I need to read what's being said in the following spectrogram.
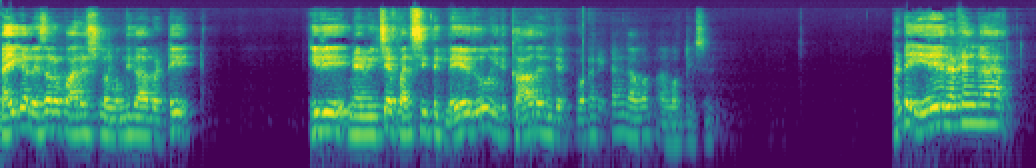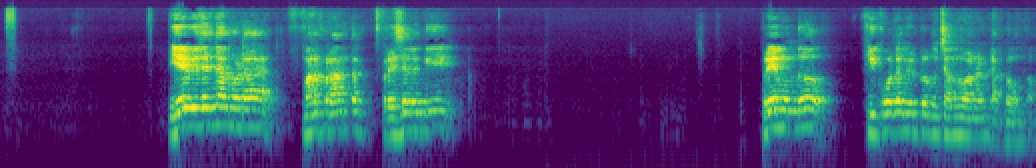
టైగర్ రిజర్వ్ ఫారెస్ట్లో ఉంది కాబట్టి ఇది మేము ఇచ్చే పరిస్థితి లేదు ఇది కాదు అని చెప్పి కూడా రిటర్న్గా నాకు పంపించింది. అంటే ఏ రకంగా ఏ విధంగా కూడా మన ప్రాంత ప్రజలకి ప్రేమ ఉందో ఈ కూటమి ప్రభుత్వం చంద్రబాబు అర్థం ఉందాం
